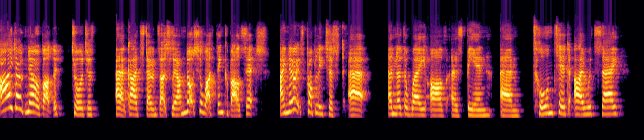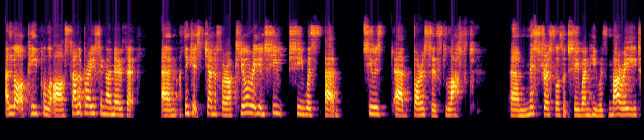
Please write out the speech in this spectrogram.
I don't know about the Georgia uh, Guidestones, actually. I'm not sure what I think about it. I know it's probably just uh, another way of us being um, taunted, I would say a lot of people are celebrating. I know that um, I think it's Jennifer Arcuri, and she she was um, she was uh, Boris's last um, mistress, wasn't she, when he was married?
